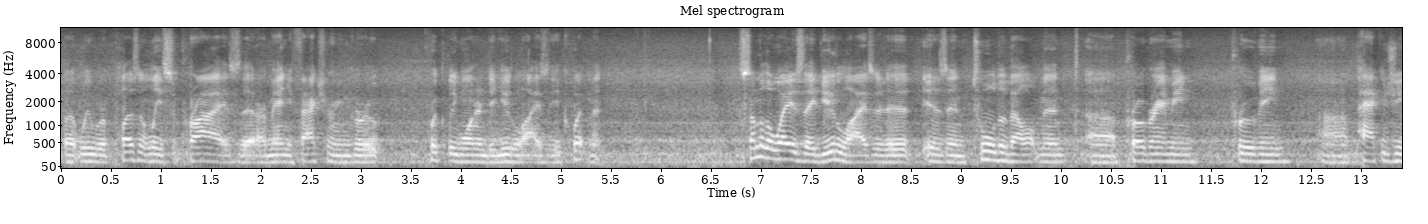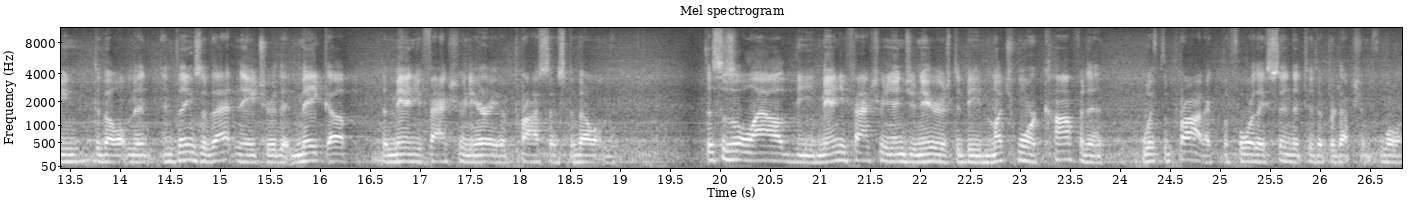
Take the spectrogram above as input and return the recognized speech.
but we were pleasantly surprised that our manufacturing group quickly wanted to utilize the equipment. Some of the ways they've utilized it is in tool development, uh, programming, proving, uh, packaging development, and things of that nature that make up the manufacturing area of process development. This has allowed the manufacturing engineers to be much more confident with the product before they send it to the production floor.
